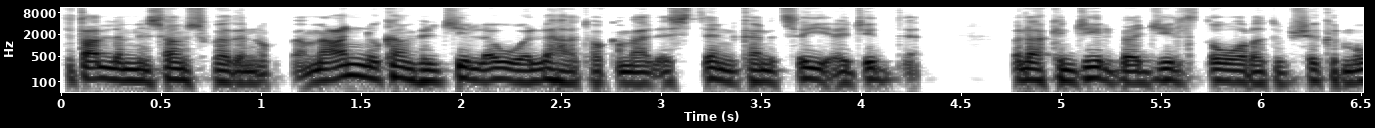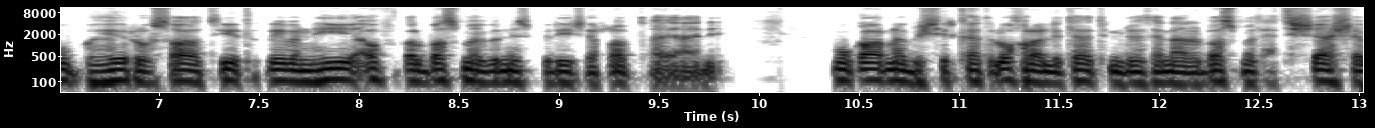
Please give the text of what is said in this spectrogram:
تتعلم من سامسونج هذه النقطة. مع إنه كان في الجيل الأول لها أتوقع مع ال S ten كانت سيئة جدا. ولكن جيل بعد جيل تطورت بشكل مبهر وصارت هي تقريبا هي أفضل بصمة بالنسبة لي جربتها يعني. مقارنة بالشركات الأخرى اللي تعتمد مثلا على البصمه تحت الشاشة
